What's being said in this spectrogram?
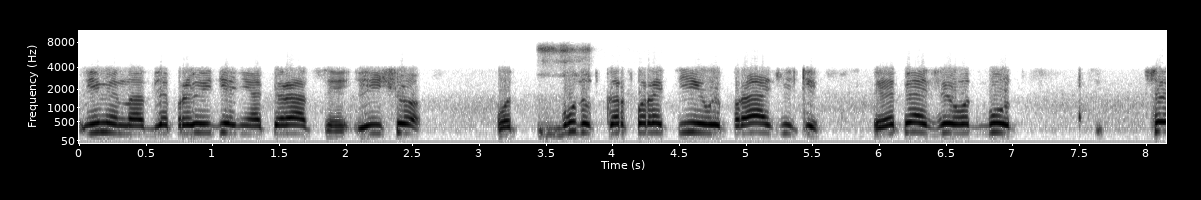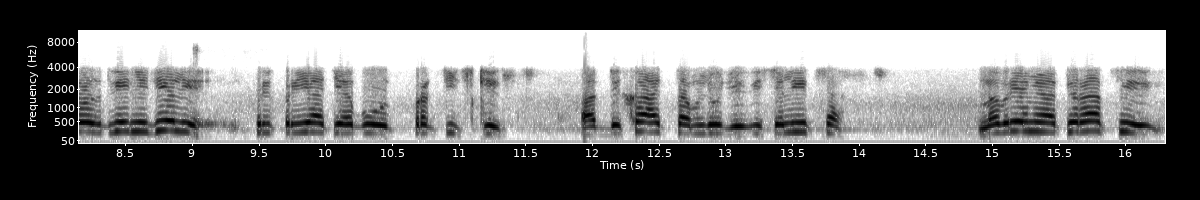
именно для проведения операции. И еще вот будут корпоративы, праздники, и опять же вот будут целых две недели предприятия будут практически отдыхать, там люди веселиться. На время операции,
